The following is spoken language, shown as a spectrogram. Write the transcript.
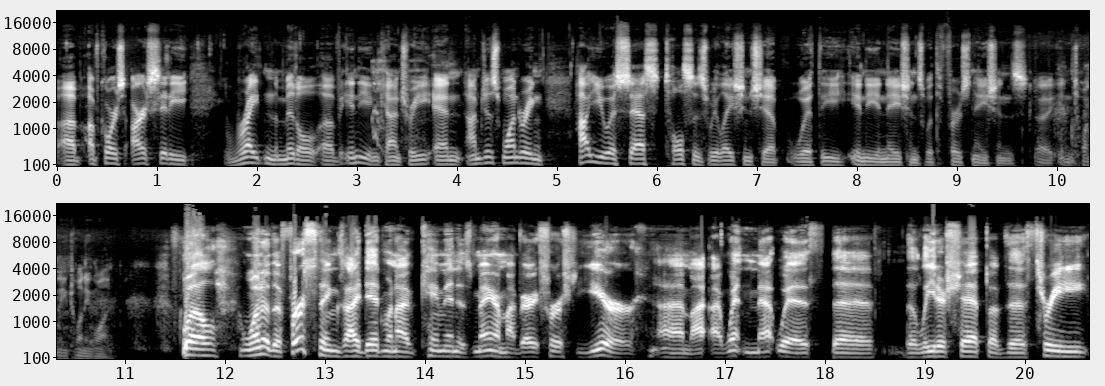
Uh, of course, our city right in the middle of Indian country, and I'm just wondering how you assess Tulsa's relationship with the Indian nations, with the First Nations uh, in 2021. Well, one of the first things I did when I came in as mayor, my very first year, um, I, I, went and met with the the leadership of the three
